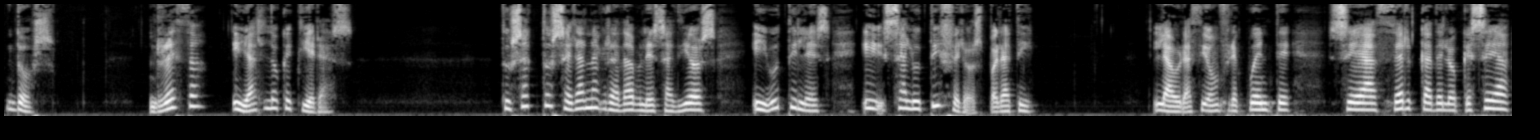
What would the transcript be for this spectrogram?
2. Reza y haz lo que quieras. Tus actos serán agradables a Dios y útiles y salutíferos para ti. La oración frecuente, sea cerca de lo que sea,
